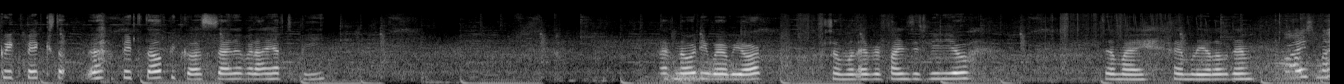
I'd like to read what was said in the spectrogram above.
quick pit stop, uh, pit stop because Zainab and I have to pee. I have no idea where we are. If someone ever finds this video, tell my family I love them. Why is my...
